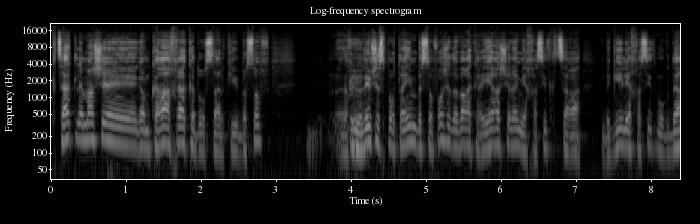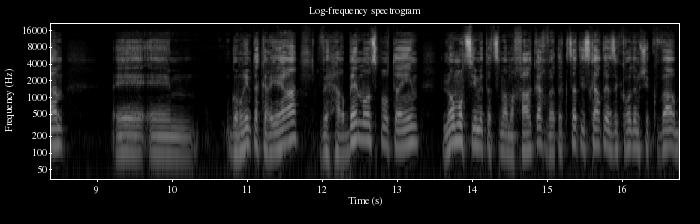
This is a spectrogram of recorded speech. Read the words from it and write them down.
קצת למה שגם קרה אחרי הכדורסל, כי בסוף... אנחנו יודעים שספורטאים, בסופו של דבר, הקריירה שלהם יחסית קצרה. בגיל יחסית מוקדם, אה, גומרים את הקריירה, והרבה מאוד ספורטאים לא מוצאים את עצמם אחר כך, ואתה קצת הזכרת את זה קודם, שכבר ב,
